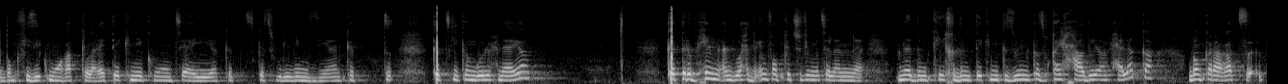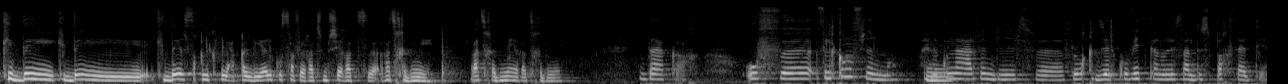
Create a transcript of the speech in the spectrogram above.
donc physiquement غطلعي techniquement حتى هي كتولي مزيان. كت كي كنقولوا حنايا كتربحي من عند واحد. une fois كتشوفي مثلا بنادم كيخدم تكنيك زوين كتبقاي حاضية بحال هكا donc راه غت كيبدا كيبدا كيبدا يلصق لك في العقل ديالك وصافي غتمشي غت غتخدميه غتخدميه غتخدميه. d'accord وفي في ال confinement حنا كنا عارفين بلي في, الوقت ديال كوفيد كانوا les salles de sport سادين.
